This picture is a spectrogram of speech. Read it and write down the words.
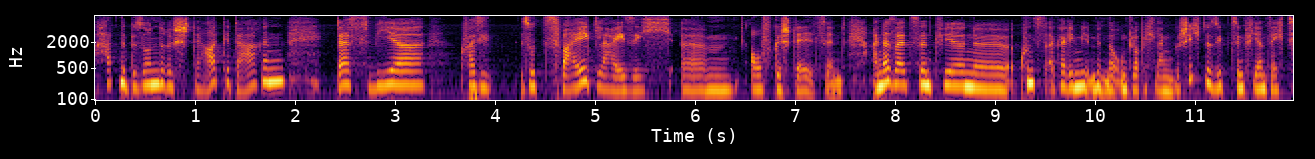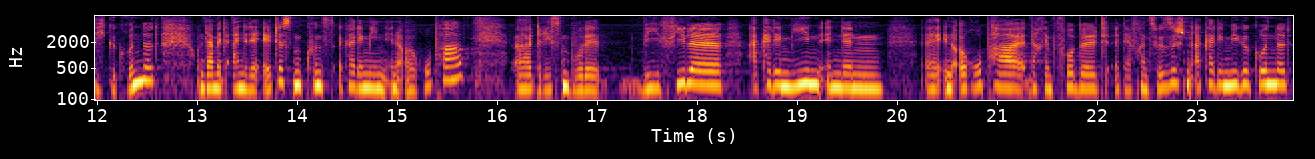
hat eine besondere Stärke darin, dass wir quasi so zweigleisig ähm, aufgestellt sind. Einerseits sind wir eine Kunstakademie mit einer unglaublich langen Geschichte, 1764 gegründet und damit eine der ältesten Kunstakademien in Europa. Äh, Dresden wurde wie viele Akademien in, den, äh, in Europa nach dem Vorbild der französischen Akademie gegründet.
